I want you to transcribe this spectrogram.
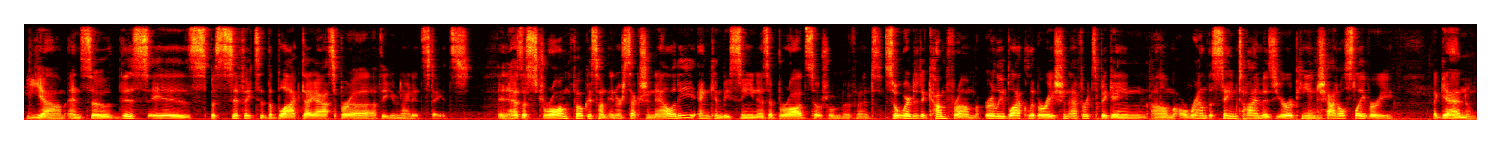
Yeah, and so this is specific to the black diaspora of the United States. It has a strong focus on intersectionality and can be seen as a broad social movement. So, where did it come from? Early black liberation efforts began um, around the same time as European chattel slavery. Again,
